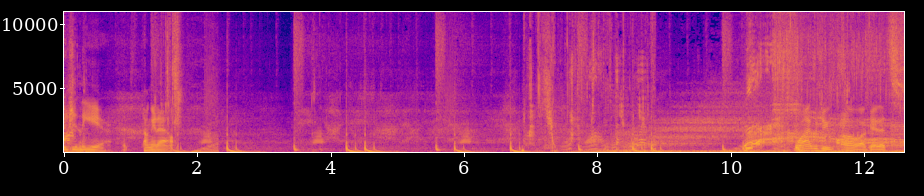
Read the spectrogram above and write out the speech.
Sausage in the ear. Let's tongue it out. Why would you? Oh, okay, that's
